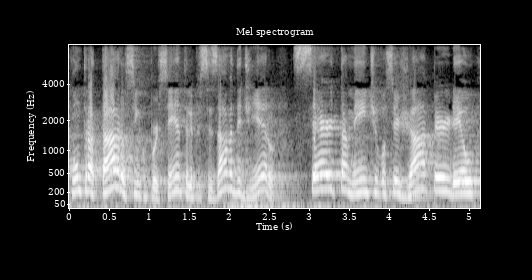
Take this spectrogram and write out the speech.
contratar os 5%, ele precisava de dinheiro, certamente você já perdeu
